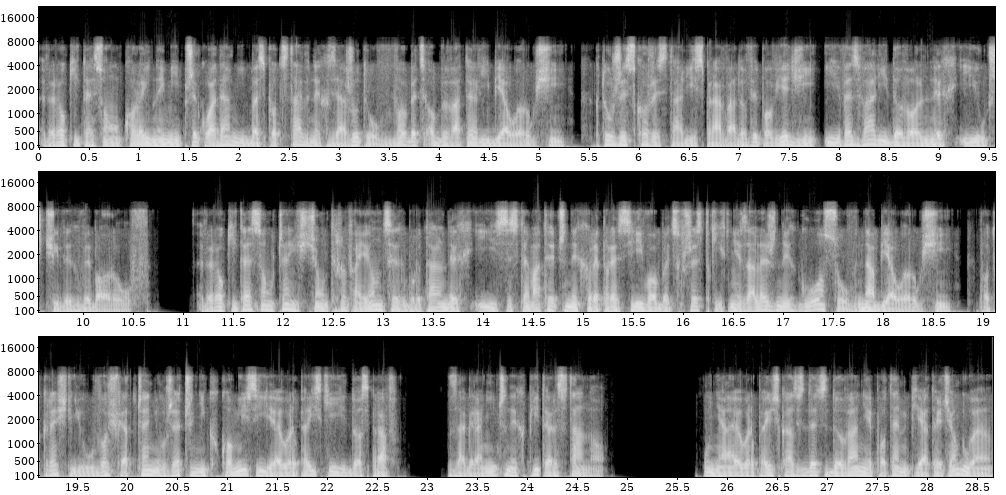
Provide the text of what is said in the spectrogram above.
Wyroki te są kolejnymi przykładami bezpodstawnych zarzutów wobec obywateli Białorusi, którzy skorzystali z prawa do wypowiedzi i wezwali do wolnych i uczciwych wyborów. Wyroki te są częścią trwających brutalnych i systematycznych represji wobec wszystkich niezależnych głosów na Białorusi, podkreślił w oświadczeniu rzecznik Komisji Europejskiej do spraw zagranicznych Peter Stano. Unia Europejska zdecydowanie potępia te ciągłe,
